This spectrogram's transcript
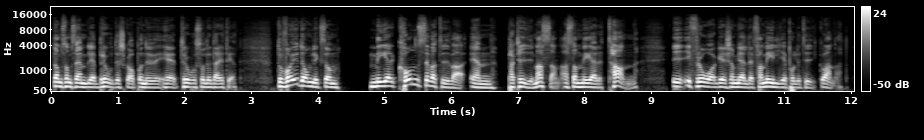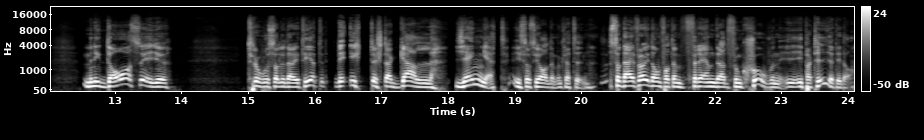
de som sen blev Broderskap och nu är Tro och solidaritet, då var ju de liksom mer konservativa än partimassan, alltså mer tann i, i frågor som gällde familjepolitik och annat. Men idag så är ju Tro och solidaritet det yttersta gallgänget i socialdemokratin. Så därför har ju de fått en förändrad funktion i, i partiet idag.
